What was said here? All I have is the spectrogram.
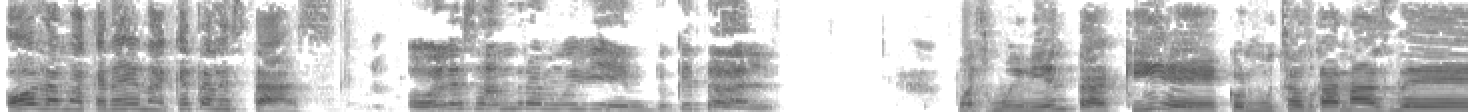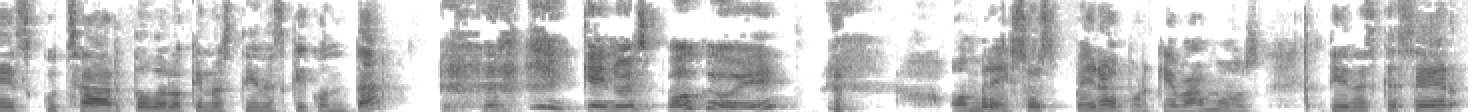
Hola Macarena, ¿qué tal estás? Hola Sandra, muy bien, ¿tú qué tal? Pues muy bien, está aquí eh, con muchas ganas de escuchar todo lo que nos tienes que contar. que no es poco, ¿eh? Hombre, eso espero, porque vamos, tienes que ser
